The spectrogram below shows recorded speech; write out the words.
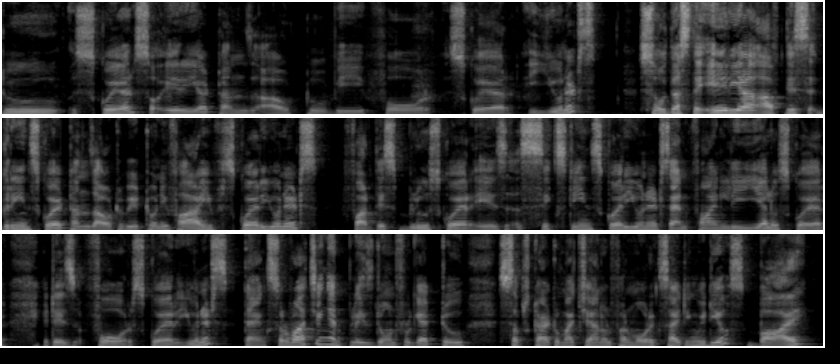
2 square. So area turns out to be 4 square units. So thus the area of this green square turns out to be 25 square units for this blue square is 16 square units and finally yellow square it is 4 square units. Thanks for watching and please don't forget to subscribe to my channel for more exciting videos. Bye.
